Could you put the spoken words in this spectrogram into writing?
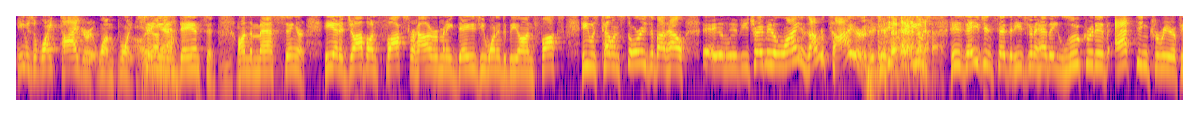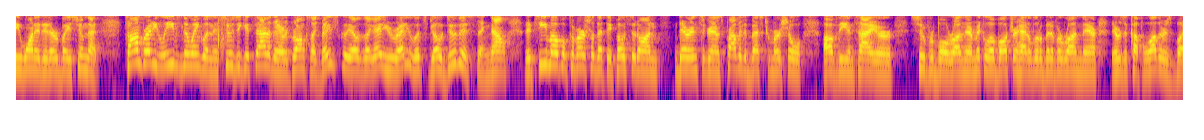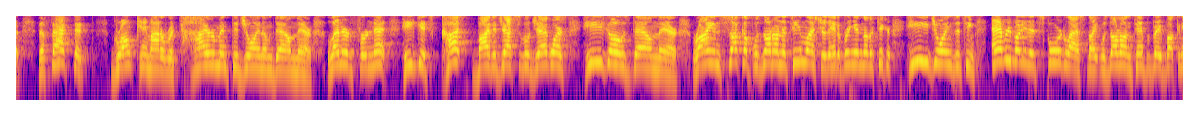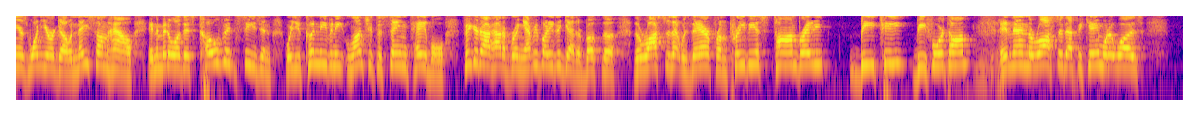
He was a white tiger at one point, oh, singing yeah. and dancing mm-hmm. on The Masked Singer. He had a job on Fox for however many days he wanted to be on Fox. He was telling stories about how "Hey, if you trade me to the Lions, I'll retire. Was- his agent said that he's going to have a lucrative acting career if he wanted it. Everybody assumed that. Tom Brady leaves New England, and as soon as he gets out of there, Gronk's like, basically, I was like, hey, you ready? Let's go do this thing. Now, the T-Mobile commercial that they posted on their Instagram is probably the best commercial of the entire Super Bowl run there. Michelob Ultra had a little bit of a run there. There was a couple others, but the fact that Gronk came out of retirement to join him down there. Leonard Fournette, he gets cut by the Jacksonville Jaguars. He goes down there. Ryan Succop was not on the team last year. They had to bring in another kicker. He joins the team. Everybody that scored last night was not on Tampa Bay Buccaneers one year ago, and they somehow, in the middle of this COVID season where you couldn't even eat lunch at the same table, figured out how to bring everybody together. Both the, the roster that was there from previous Tom Brady BT before Tom, and then the roster that became what it was.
